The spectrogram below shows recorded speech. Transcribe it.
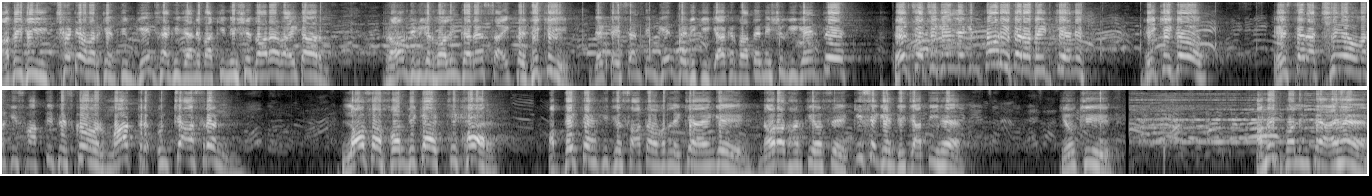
अभी भी छठे ओवर के अंतिम गेंद फेंकी जाने बाकी निशु द्वारा right arm round the wicket bowling कर रहे हैं स्ट्राइक पे विकी। देखते इस अंतिम गेंद पे विकी क्या कर पाते हैं, निशु की गेंद पे। फिर से अच्छी गेंद, लेकिन पूरी तरह बीट किया विकी को इस तरह छह ओवर की समाप्ति पे स्कोर मात्र उनचास run. Loss of one wicket Shikhar. अब देखते हैं कि जो सात ओवर लेके आएँगे नौराधार की ओर से किसे गेंद दी जाती है? क्योंकि अमित बॉलिंग पे आए हैं।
